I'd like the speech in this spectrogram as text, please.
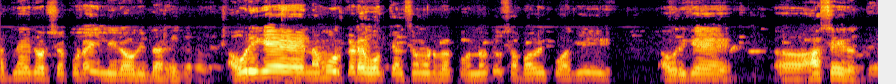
ಹದಿನೈದು ವರ್ಷ ಕೂಡ ಇಲ್ಲಿರೋರು ಇದ್ದಾರೆ. ಅವರಿಗೆ ನಮ್ಮೂರ ಕಡೆ ಹೋಗಿ ಕೆಲಸ ಮಾಡಬೇಕು ಅನ್ನೋದು ಸ್ವಾಭಾವಿಕವಾಗಿ ಅವರಿಗೆ ಆಸೆ ಇರುತ್ತೆ.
